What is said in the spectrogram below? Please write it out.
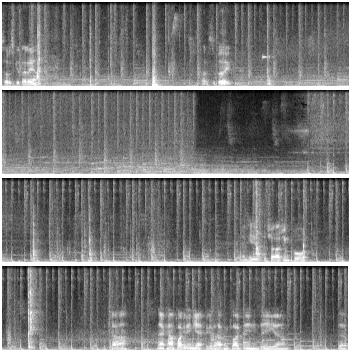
So, I'll just get that out. Close the boot. And here's the charging port. The car. Now I can't plug it in yet because I haven't plugged in the, um, the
